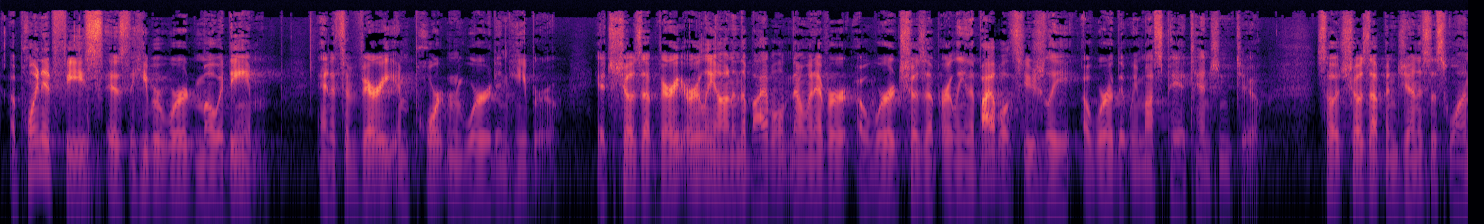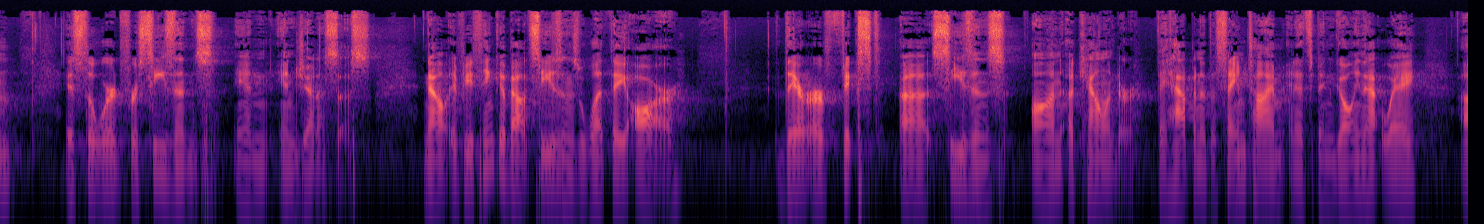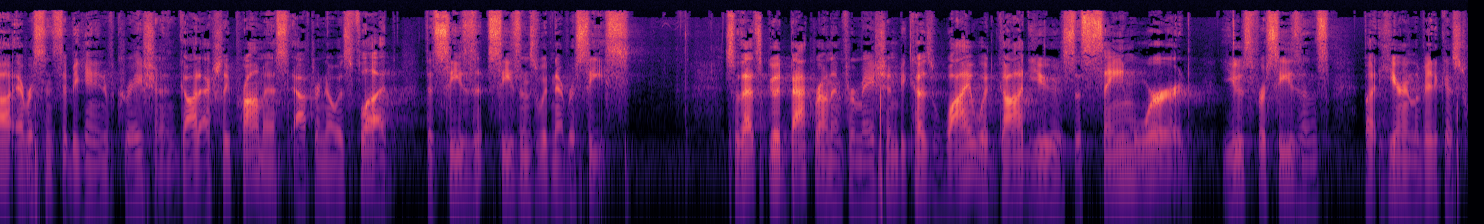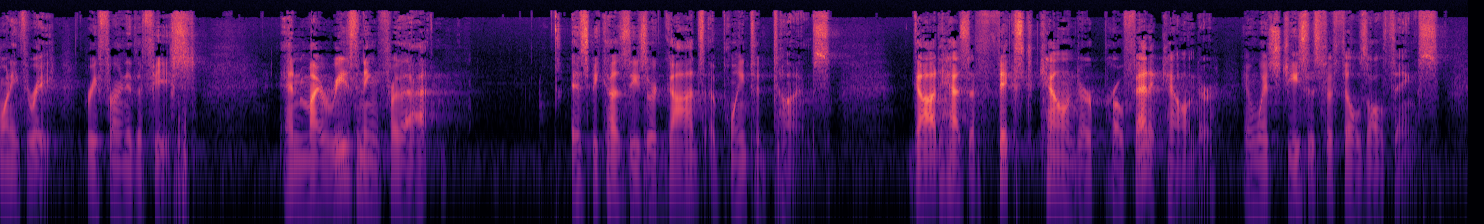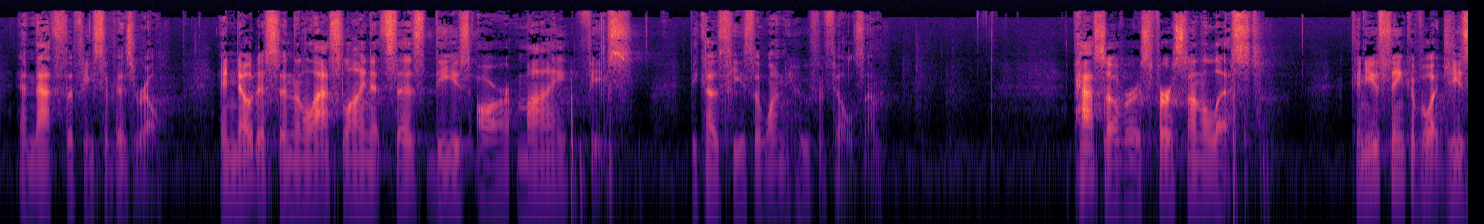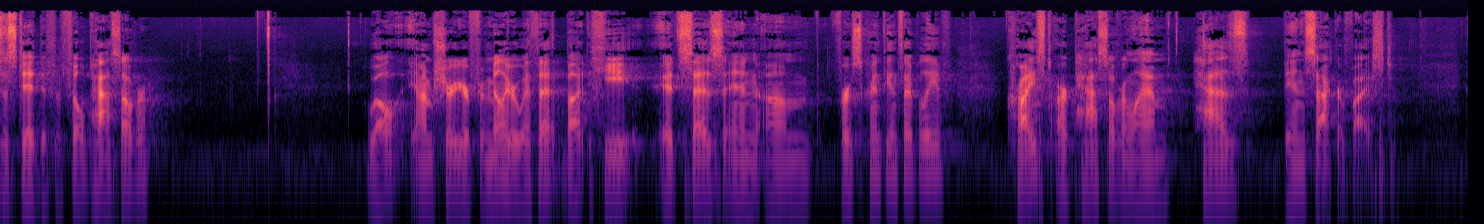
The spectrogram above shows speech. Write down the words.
Appointed feasts is the Hebrew word moedim, and it's a very important word in Hebrew. It shows up very early on in the Bible. Now, whenever a word shows up early in the Bible, it's usually a word that we must pay attention to. So it shows up in Genesis 1. It's the word for seasons in, in Genesis. Now, if you think about seasons, what they are, there are fixed uh, seasons on a calendar. They happen at the same time, and it's been going that way uh, ever since the beginning of creation. God actually promised after Noah's flood that season, seasons would never cease. So that's good background information because why would God use the same word used for seasons, but here in Leviticus 23, referring to the feast? And my reasoning for that is because these are God's appointed times. God has a fixed calendar, prophetic calendar, in which Jesus fulfills all things. And that's the Feast of Israel. And notice in the last line it says, These are my feasts, because he's the one who fulfills them. Passover is first on the list. Can you think of what Jesus did to fulfill Passover? Well, I'm sure you're familiar with it, but he, it says in um, 1 Corinthians, I believe, Christ, our Passover lamb, has been sacrificed.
